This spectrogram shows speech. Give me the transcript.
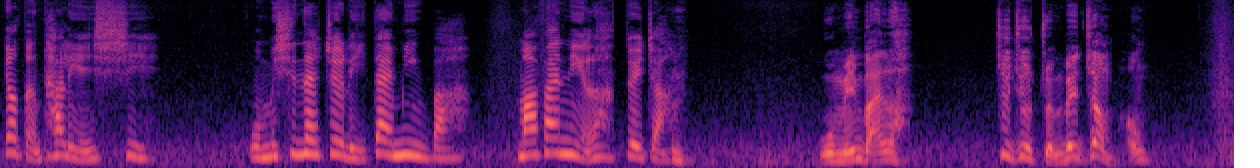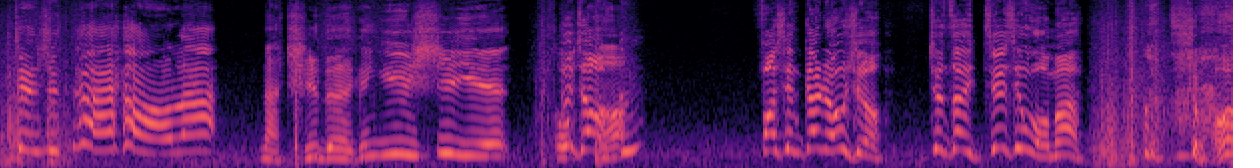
要等他联系。我们先在这里待命吧，麻烦你了，队长。嗯，我明白了，这就准备帐篷。真是太好了，那吃的跟浴室也……队长，哦，发现干扰者正在接近我们。什么？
